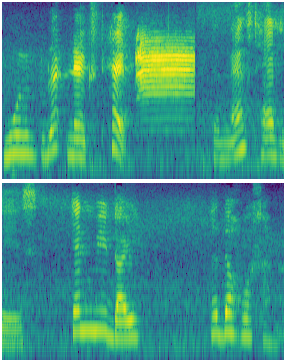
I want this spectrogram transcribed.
Moving to the next hack. The next hack is can we dye the Hosanna?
